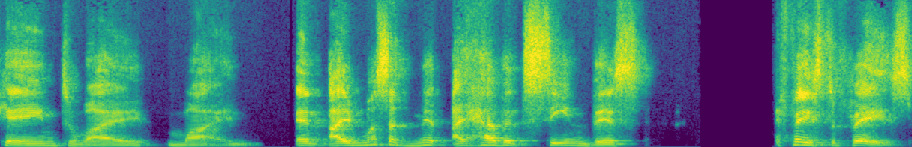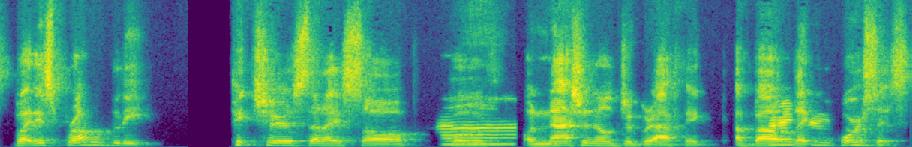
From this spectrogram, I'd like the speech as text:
came to my mind. And I must admit, I haven't seen this face to face, but it's probably pictures that I saw both Ah. on National Geographic about Right, like right, right. horses,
